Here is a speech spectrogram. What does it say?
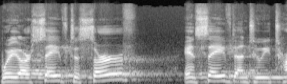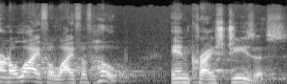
we are saved to serve and saved unto eternal life, a life of hope in Christ Jesus.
